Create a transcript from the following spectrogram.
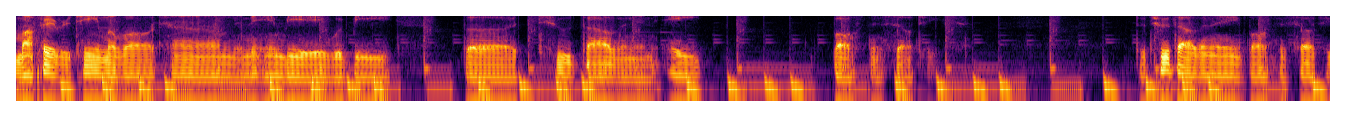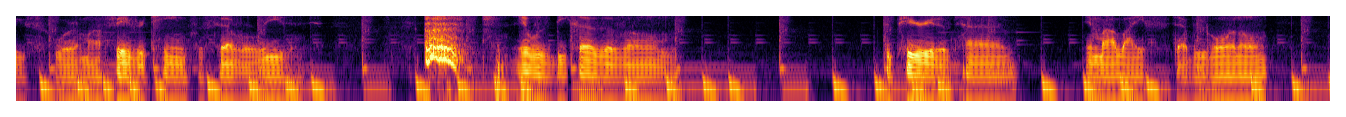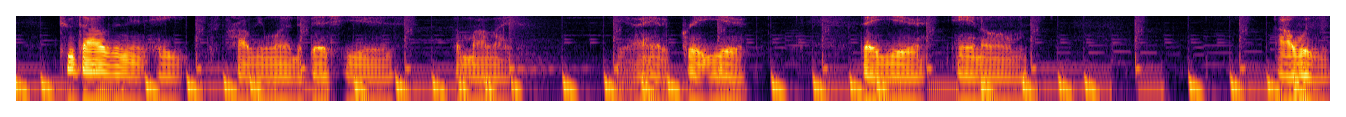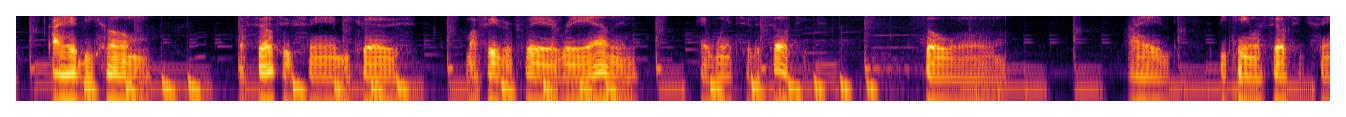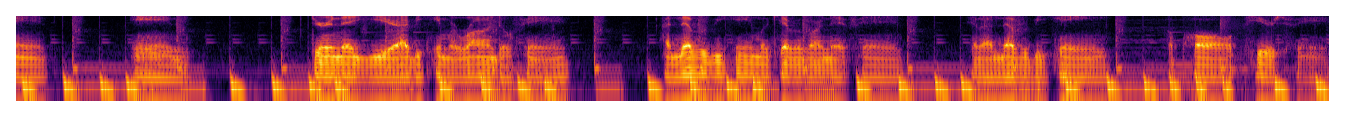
My favorite team of all time in the NBA would be the 2008 Boston Celtics. The 2008 Boston Celtics were my favorite team for several reasons. it was because of um, the period of time in my life that was going on. 2008 was probably one of the best years of my life. Yeah, I had a great year that year, and um, I was I had become a Celtics fan because my favorite player, Ray Allen, had went to the Celtics. So um, I became a Celtics fan, and during that year, I became a Rondo fan. I never became a Kevin Garnett fan, and I never became a Paul Pierce fan.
